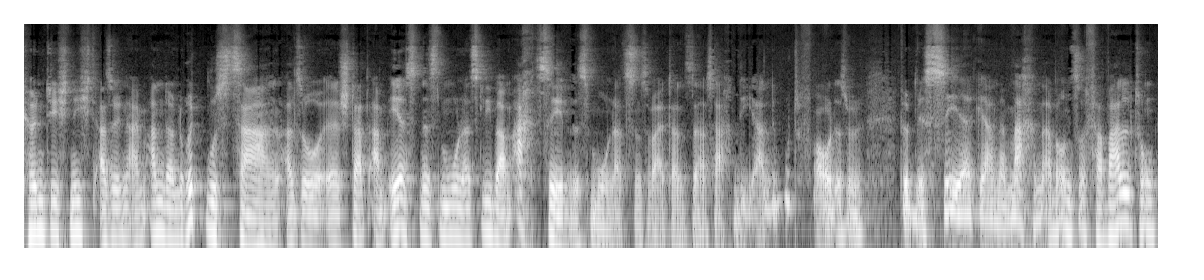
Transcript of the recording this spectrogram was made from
könnte ich nicht also in einem anderen Rhythmus zahlen, also äh, statt am 1. des Monats lieber am 18. des Monats und so weiter. Und da sagten die, ja, gute Frau, das würden wir sehr gerne machen, aber unsere Verwaltung,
